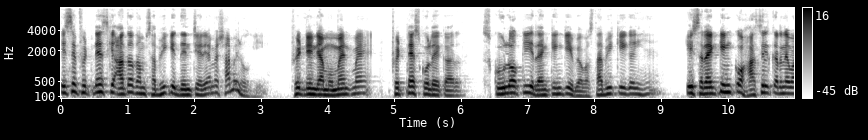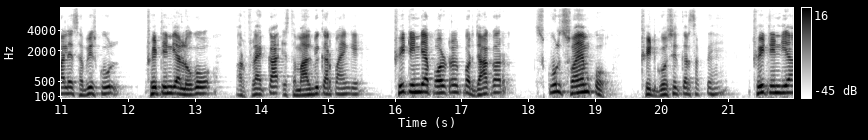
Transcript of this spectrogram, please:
इससे फिटनेस की आदत हम सभी की दिनचर्या में शामिल होगी। फिट इंडिया मूवमेंट में फिटनेस को लेकर स्कूलों की रैंकिंग की व्यवस्था भी की गई है। इस रैंकिंग को हासिल करने वाले सभी स्कूल फिट इंडिया लोगो और फ्लैग का इस्तेमाल भी कर पाएँगे। फिट इंडिया पोर्टल पर जाकर स्कूल स्वयं को फिट घोषित कर सकते हैं। फिट इंडिया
